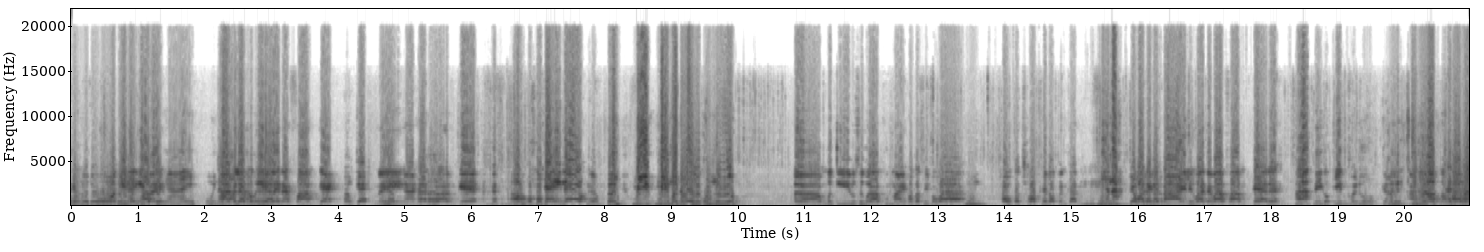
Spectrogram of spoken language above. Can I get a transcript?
เออดูดูดู โอ้เป็นไงครับไปเป็นไง อุ้ยน่าผ่านรักไปแล้วเมื่อกี้ากอะไรนะฟาร์มแกะเอาแกะนี่ไงฮะฟาร์มแกะ เอ้าแกอีกแล้ว ครับ เฮ้ยมีมีมาด้วยเหรือคุณหนู เอ่อเมื่อกี้รู้สึกว่าคุณใหม่เขากระซิบมาว่าอืม เขาก็ชอบแครอทเหมือนกันเนี่ยนะเดี๋ยวว่าแต่กระต่ายหรือว่าแต่ว่าฟาร์มแกะเลยฮะนี่ก็กินคอยดู ครับ เฮ้ยกินเหรอใช่ มา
